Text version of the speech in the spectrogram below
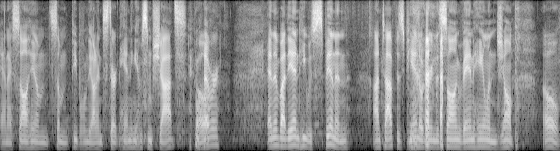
and I saw him. Some people from the audience start handing him some shots, Oh. whatever. And then by the end, he was spinning on top of his piano during the song Van Halen "Jump." Oh,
